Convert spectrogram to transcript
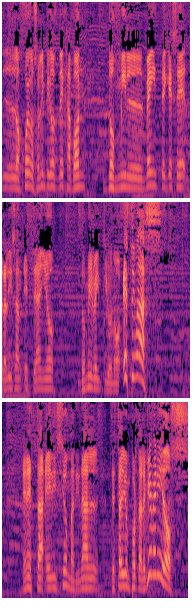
los Juegos Olímpicos de Japón 2020 que se realizan este año 2021. Esto y más en esta edición matinal de Estadio en Portales. Bienvenidos.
